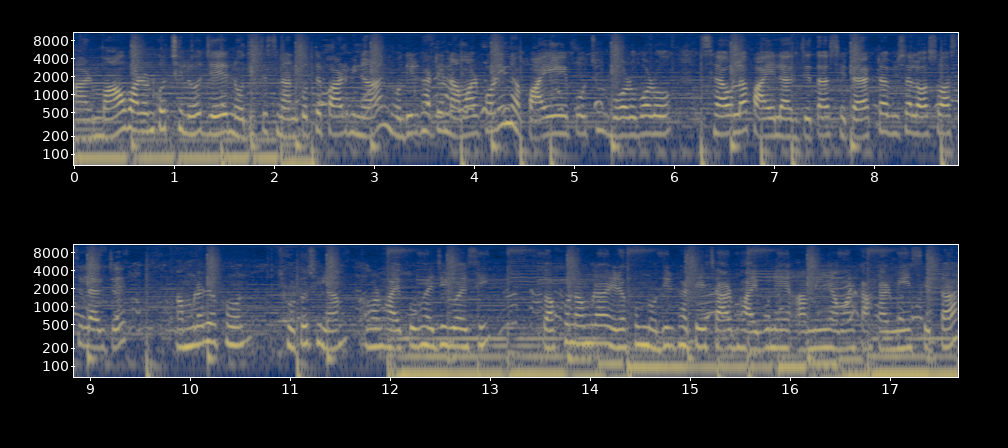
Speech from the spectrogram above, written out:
আর মাও বারণ করছিল যে নদীতে স্নান করতে পারবি না নদীর ঘাটে নামার পরই না পায়ে প্রচুর বড় বড় শ্যাওলা পায়ে লাগছে তা সেটা একটা বিশাল অস্বস্তি লাগছে। আমরা যখন ছোট ছিলাম আমার ভাইপো ভাইজির বয়সী তখন আমরা এরকম নদীর ঘাটে চার ভাই বোনে আমি আমার কাকার মেয়ে শ্বেতা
